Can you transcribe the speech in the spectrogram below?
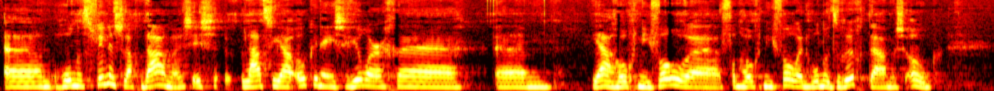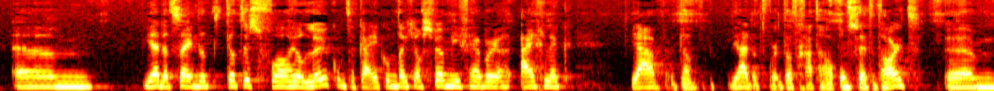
ehm 100 vlinderslag dames is het laatste jaar ook ineens heel erg ehm, ja, hoog niveau, eh, van hoog niveau. En 100 rugdames ook. Ehm, ja, dat, zijn, dat, dat is vooral heel leuk om te kijken. Omdat je als zwemliefhebber eigenlijk... Ja, dat, ja, dat, wordt, dat gaat al ontzettend hard. Ehm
